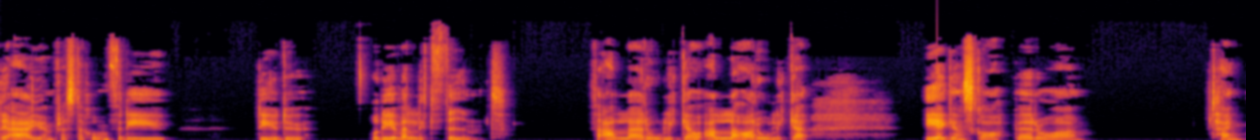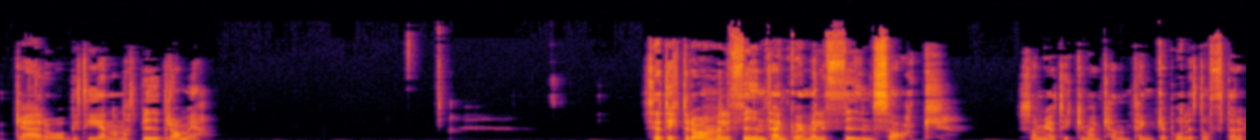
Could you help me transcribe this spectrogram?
det är ju en prestation för det är ju, det är ju du. Och det är väldigt fint. För alla är olika och alla har olika egenskaper och tankar och beteenden att bidra med. Så jag tyckte det var en väldigt fin tanke och en väldigt fin sak. Som jag tycker man kan tänka på lite oftare.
